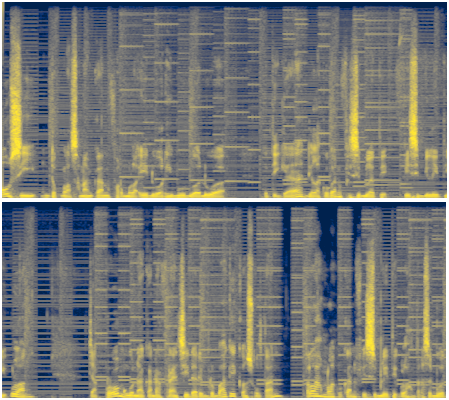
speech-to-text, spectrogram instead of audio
OC untuk melaksanakan Formula E 2022 Ketiga, dilakukan visibility, visibility ulang. Jakpro menggunakan referensi dari berbagai konsultan telah melakukan visibility ulang tersebut.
